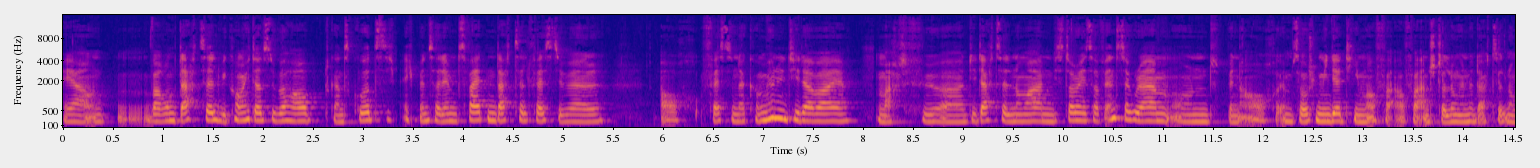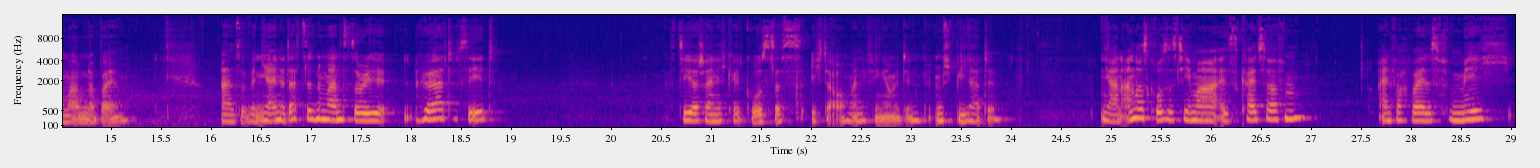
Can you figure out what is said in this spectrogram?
Ja, und warum Dachzelt? Wie komme ich dazu überhaupt? Ganz kurz. Ich, ich bin seit dem zweiten Dachzeltfestival auch fest in der Community dabei, macht für die Dachzeltnomaden die Stories auf Instagram und bin auch im Social Media Team auf, auf Veranstaltungen der Dachzeltnomaden dabei. Also, wenn ihr eine Dachzeltnomaden-Story hört, seht, ist die Wahrscheinlichkeit groß, dass ich da auch meine Finger mit in, im Spiel hatte. Ja, ein anderes großes Thema ist Kitesurfen. Einfach weil es für mich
